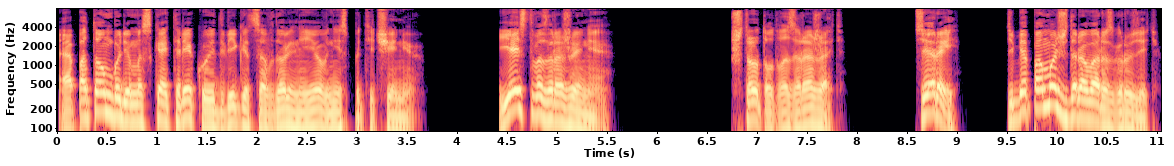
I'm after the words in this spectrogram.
А потом будем искать реку и двигаться вдоль нее вниз по течению. Есть возражения? Что тут возражать? Серый, тебе помочь дрова разгрузить?»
